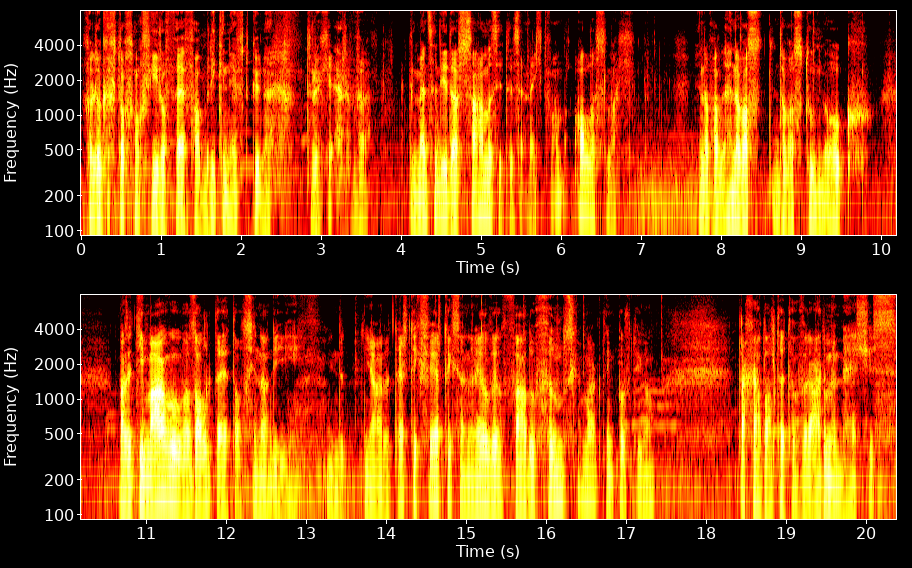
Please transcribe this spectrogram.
gelukkig toch nog vier of vijf fabrieken heeft kunnen terugerven. De mensen die daar samen zitten zijn echt van alle slag. En dat was, en dat was, dat was toen ook maar het imago was altijd, als je naar die, in de jaren 30, 40 zijn er heel veel fado-films gemaakt in Portugal. Dat gaat altijd over arme meisjes.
